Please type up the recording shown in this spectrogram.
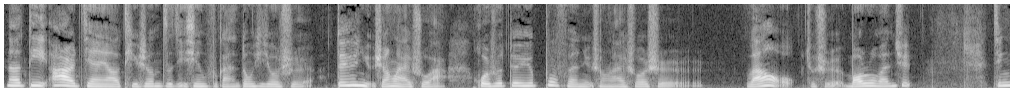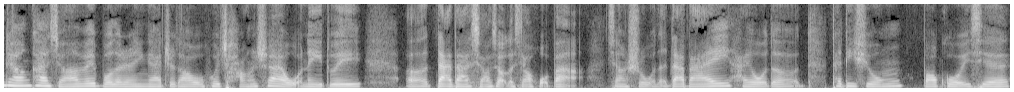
那第二件要提升自己幸福感的东西，就是对于女生来说啊，或者说对于部分女生来说是。玩偶就是毛绒玩具，经常看小安微博的人应该知道，我会常晒我那一堆，呃，大大小小的小伙伴啊，像是我的大白，还有我的泰迪熊，包括一些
